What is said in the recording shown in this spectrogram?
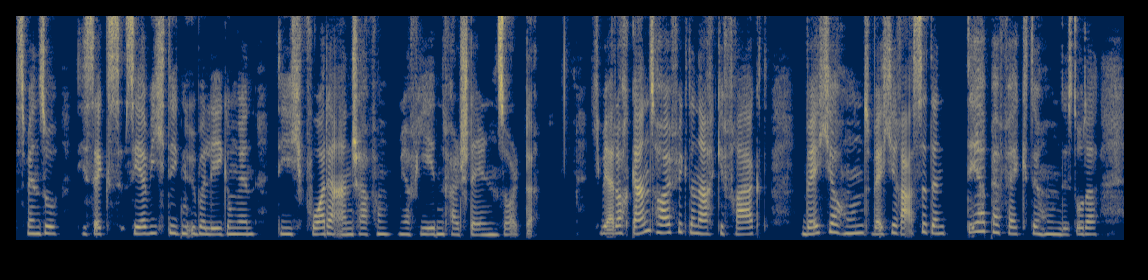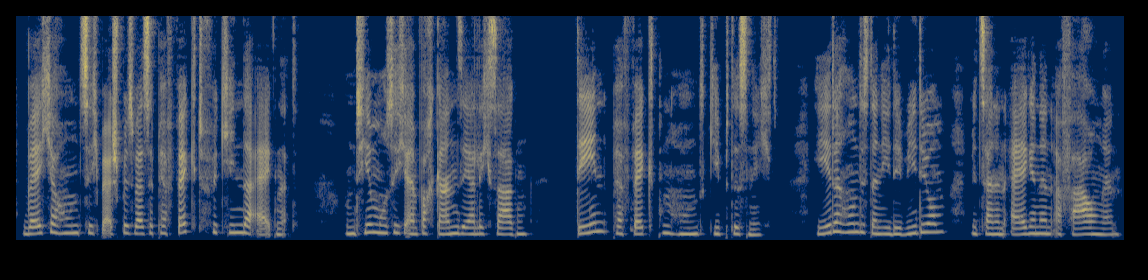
Das wären so die sechs sehr wichtigen Überlegungen, die ich vor der Anschaffung mir auf jeden Fall stellen sollte. Ich werde auch ganz häufig danach gefragt, welcher Hund, welche Rasse denn der perfekte Hund ist oder welcher Hund sich beispielsweise perfekt für Kinder eignet. Und hier muss ich einfach ganz ehrlich sagen, den perfekten Hund gibt es nicht. Jeder Hund ist ein Individuum mit seinen eigenen Erfahrungen.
